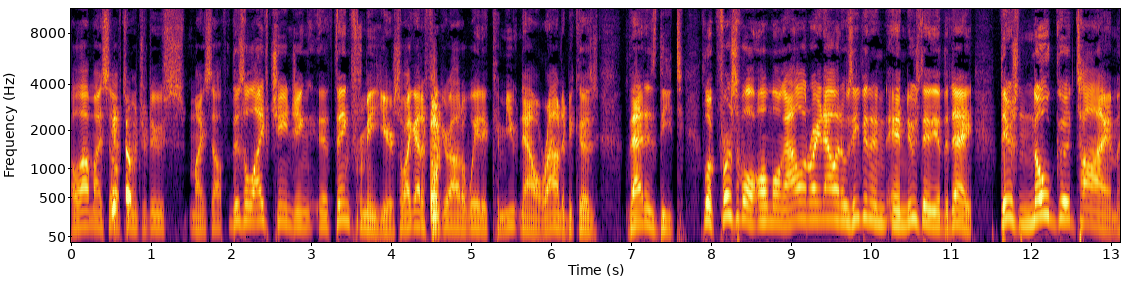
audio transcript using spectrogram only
Allow myself to introduce myself. This is a life changing uh, thing for me here, so I got to figure out a way to commute now around it because that is the t- look. First of all, on Long Island right now, and it was even in, in Newsday the other day. There's no good time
